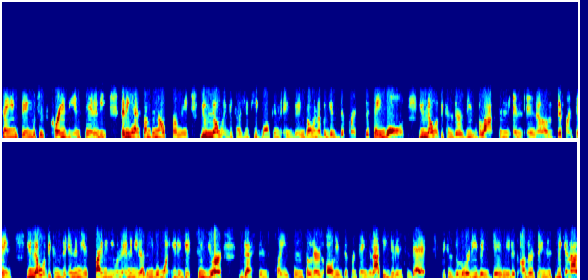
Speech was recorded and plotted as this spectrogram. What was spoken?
same thing, which is crazy insanity, that he has something else for me. You know it because you keep walking and, and going up against different the same walls. You know it because there's these blocks and, and, and um different things. You know it because the enemy is fighting you and the enemy doesn't even want you to get to your destined place. And so there's all these different things and I could get into that because the Lord even gave me this other thing this week, and I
